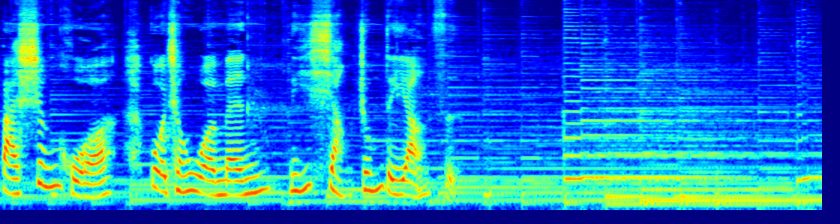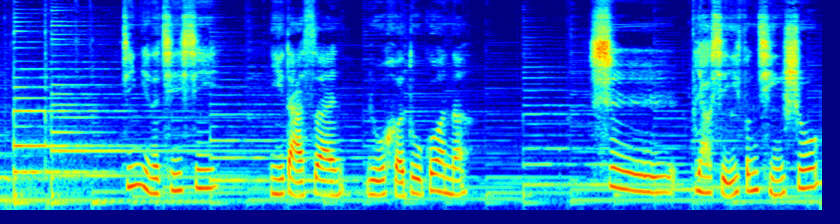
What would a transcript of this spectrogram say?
把生活过成我们理想中的样子。今年的七夕，你打算如何度过呢？是要写一封情书，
